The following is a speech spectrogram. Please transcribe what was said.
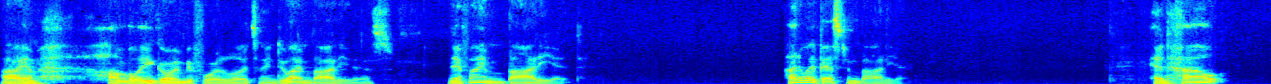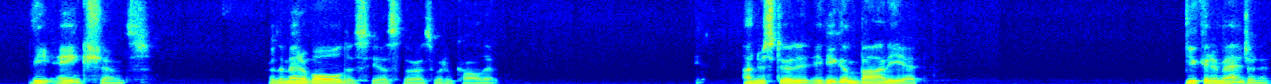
I am humbly going before the Lord saying, Do I embody this? And if I embody it, How do I best embody it? And how the ancients, or the men of old, as C.S. Lewis would have called it, understood it. If you can body it, you can imagine it.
